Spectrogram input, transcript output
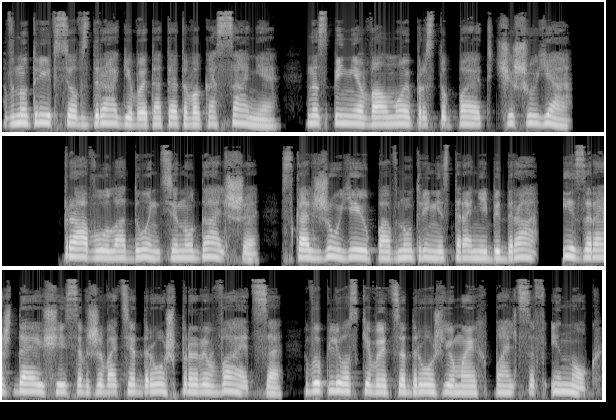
Внутри все вздрагивает от этого касания, на спине волной проступает чешуя. Правую ладонь тяну дальше, скольжу ею по внутренней стороне бедра, и зарождающаяся в животе дрожь прорывается, выплескивается дрожью моих пальцев и ног.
